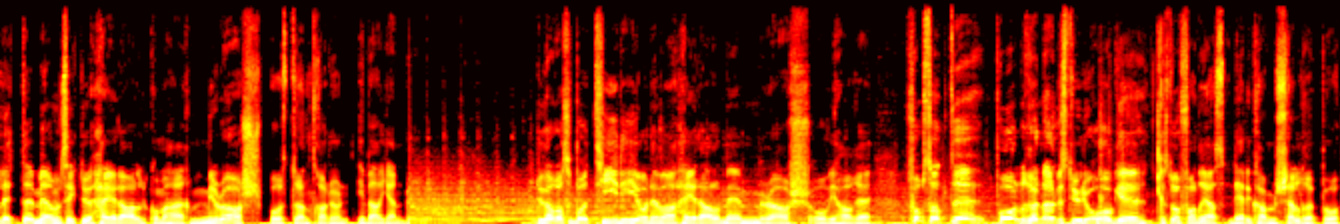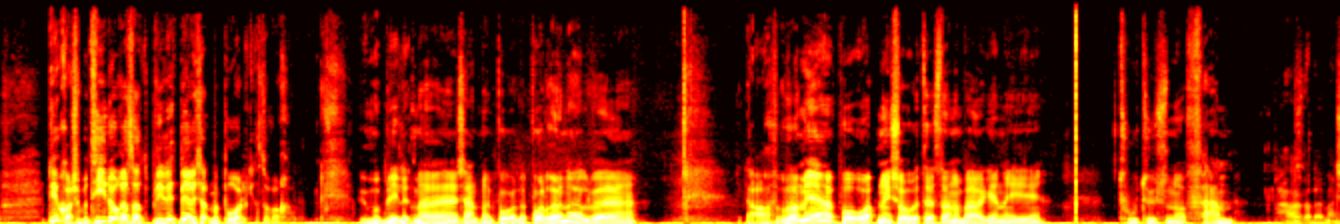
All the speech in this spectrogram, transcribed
litt eh, mer musikk, du. Heiadal kommer her. Mirage på Studentradioen i Bergen. Du hører også på TD, og det var Heidal med Mirage. Og vi har eh, fortsatt eh, Pål Rønnelv i studio og eh, Kristoffer Andreas Dedekam Schjelderup. Og det er jo kanskje på tide å rett og slett bli litt bedre kjent med Pål, Kristoffer. Vi må bli litt mer kjent med Pål. Pål Rønnelv eh, ja, var med på åpningsshowet til Steinar Bergen i 2005. Her er det lenge.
